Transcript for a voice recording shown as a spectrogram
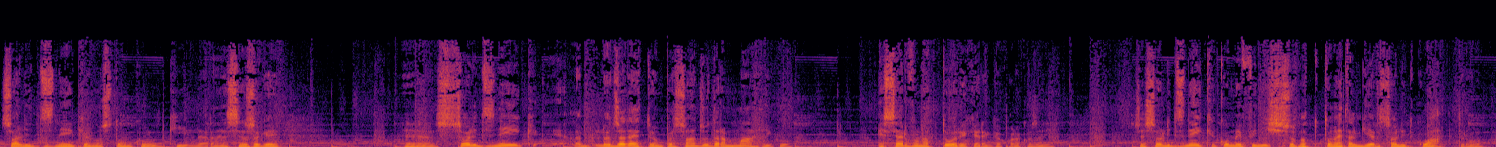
Solid Snake è uno Stone Cold Killer, nel senso che eh, Solid Snake, eh, l'ho già detto, è un personaggio drammatico e serve un attore che regga quella cosa lì. Cioè Solid Snake come finisce soprattutto Metal Gear Solid 4,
